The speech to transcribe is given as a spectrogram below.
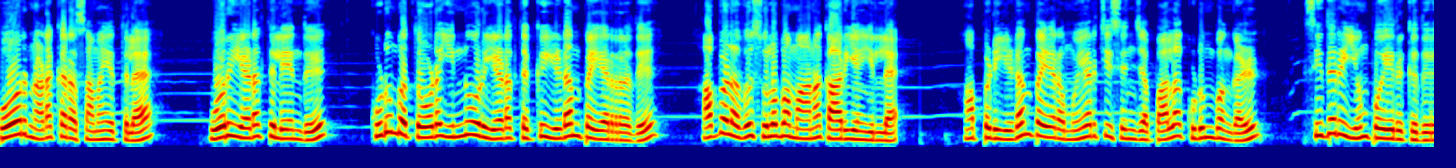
போர் நடக்கிற சமயத்துல ஒரு இடத்துலேருந்து குடும்பத்தோட இன்னொரு இடத்துக்கு இடம்பெயர்றது அவ்வளவு சுலபமான காரியம் இல்லை. அப்படி இடம்பெயர முயற்சி செஞ்ச பல குடும்பங்கள் சிதறியும் போயிருக்குது.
